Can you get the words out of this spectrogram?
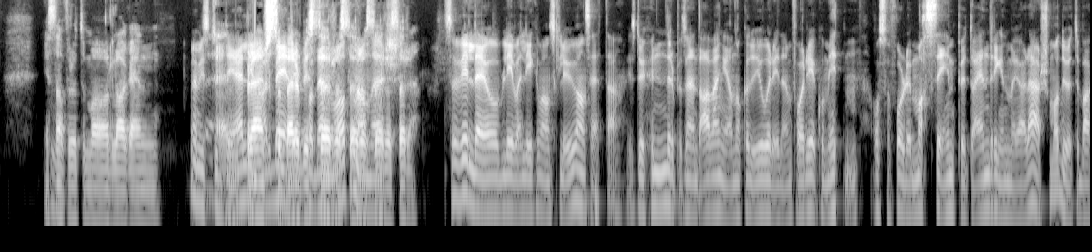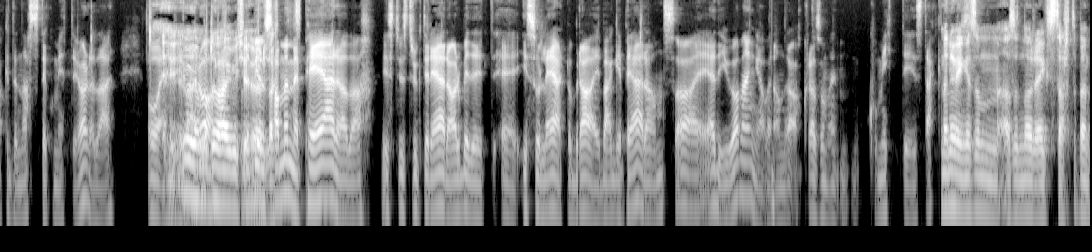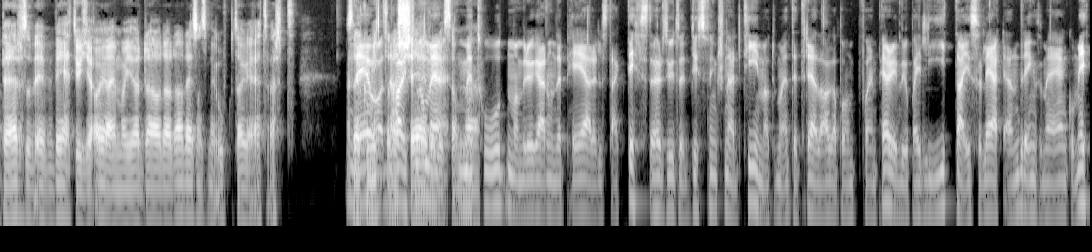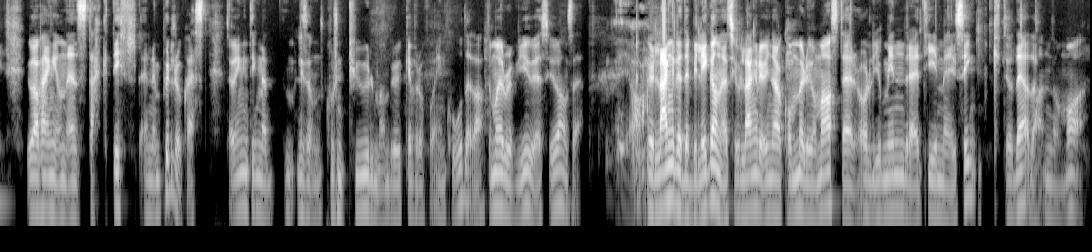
i stedet for at du må lage en, en branch som bare blir større og større og større. og større. Så vil det jo bli like vanskelig uansett. da. Hvis du er 100 avhengig av noe du gjorde i den forrige committen, og så får du masse input og endringer du må gjøre der, så må du jo tilbake til neste commit og gjøre det der. Og Jo, jo, men da har jeg jo ikke ødelagt det blir samme med PR-er, da. Hvis du strukturerer arbeidet ditt eh, isolert og bra i begge PR-ene, så er de uavhengige av hverandre, akkurat som en commit i stack. Men det er jo ingen som, altså når jeg starter på en PR, så jeg vet jo ikke ja, jeg må gjøre det og det, og det. Det er sånn som jeg oppdager etter hvert. Men Så det, er jo, det har ikke skjer noe med liksom, eh, metoden man bruker her, om det er PR eller stack diffs. Det høres ut som et dysfunksjonelt team, at du må etter tre dager på en, få en pair review på en lita, isolert endring som er en commit, uavhengig om det er en stack diff eller en pull request. Det er jo ingenting med liksom, hvilken tool man bruker for å få inn kode. da. Det må jo reviewes uansett. Ja. Jo lengre det blir liggende, jo lengre unna kommer du jo master, og jo mindre er teamet i synk. Det er jo det det handler om òg.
